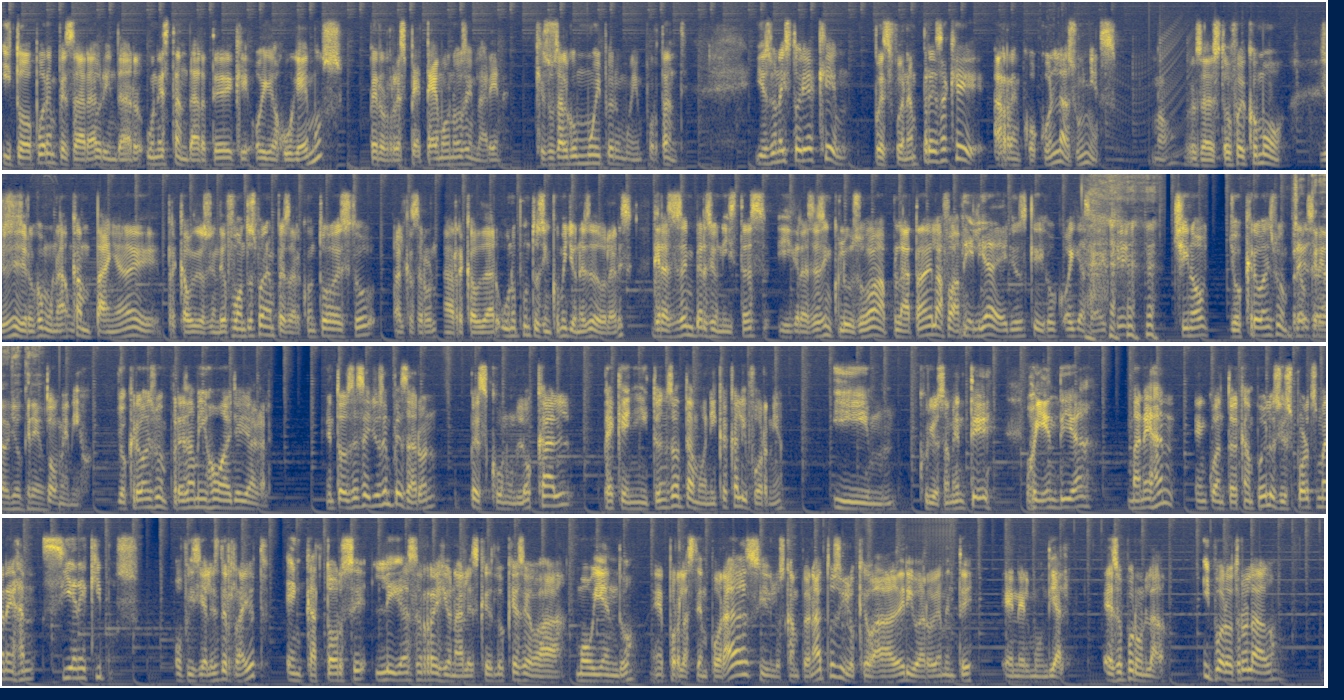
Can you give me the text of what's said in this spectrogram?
Y todo por empezar a brindar un estandarte de que, oiga, juguemos, pero respetémonos en la arena. Que eso es algo muy, pero muy importante. Y es una historia que, pues, fue una empresa que arrancó con las uñas, ¿no? O sea, esto fue como, ellos hicieron como una campaña de recaudación de fondos para empezar con todo esto. Alcanzaron a recaudar 1.5 millones de dólares gracias a inversionistas y gracias incluso a plata de la familia de ellos que dijo, oiga, ¿sabe qué? Chino, yo creo en su empresa. Yo creo, yo creo. Tome, mijo. Yo creo en su empresa, mijo, vaya y hágale. Entonces ellos empezaron pues con un local pequeñito en Santa Mónica, California. Y curiosamente, hoy en día manejan, en cuanto al campo de los esports, manejan 100 equipos oficiales de Riot en 14 ligas regionales, que es lo que se va moviendo eh, por las temporadas y los campeonatos y lo que va a derivar obviamente en el mundial. Eso por un lado. Y por otro lado,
